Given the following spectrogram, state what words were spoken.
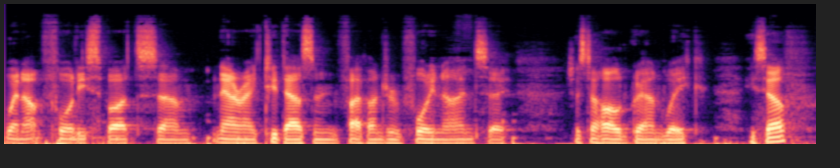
went up 40 spots. Um, now ranked 2,549, so just a hold ground week. Yourself?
